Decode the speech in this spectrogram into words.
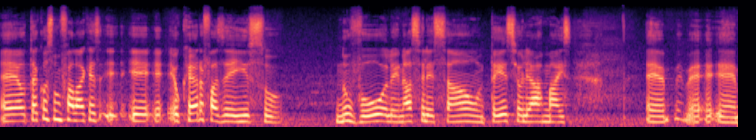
É, eu até costumo falar que é, é, é, eu quero fazer isso no vôlei, na seleção, ter esse olhar mais é, é,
